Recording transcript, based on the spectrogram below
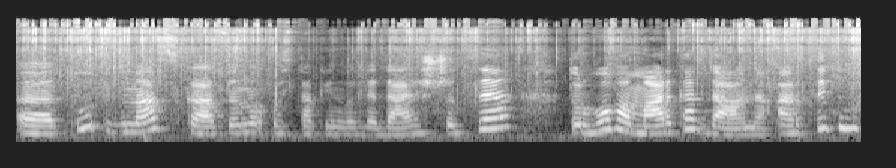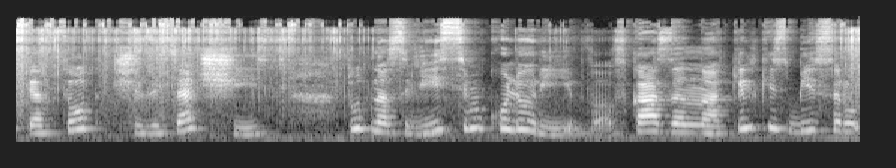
Е, Тут в нас сказано, ось так він виглядає, що це торгова марка Дана, артикул 566. Тут у нас 8 кольорів, вказана кількість бісеру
